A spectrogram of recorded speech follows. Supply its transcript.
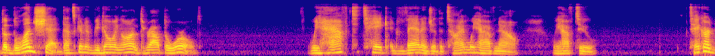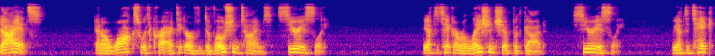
The bloodshed that's going to be going on throughout the world. We have to take advantage of the time we have now. We have to take our diets and our walks with Christ, take our devotion times seriously. We have to take our relationship with God seriously. We have to take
